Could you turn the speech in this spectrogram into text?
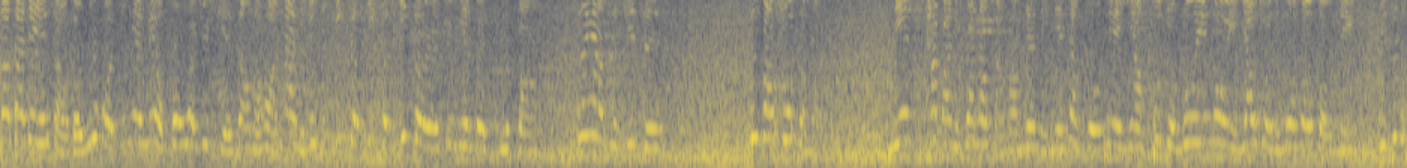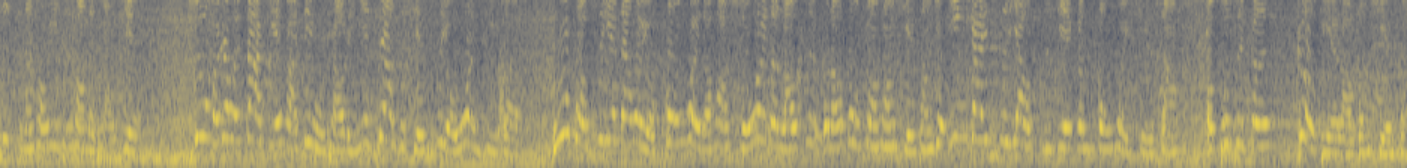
那大家也晓得，如果今天没有工会去协商的话，那你就是一个一个一个人去面对资方，那样子其实资方说什么，你他把你关到小房间里面，像昨天一样不准录音录影，要求你没收手机，你是不是只能同意资方的条件？所以我们认为大解法第五条里面这样子写是有问题的。如果事业单位有工会的话，所谓的劳资劳雇双方协商就应该是要直接跟工会协商，而不是跟个别劳工协商。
